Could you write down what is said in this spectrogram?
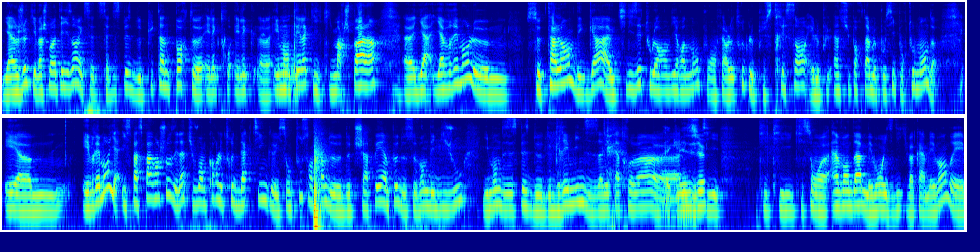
il y a un jeu qui est vachement intelligent avec cette, cette espèce de putain de porte euh, électro élec- euh, aimantée là qui qui marche pas là. Euh, Il y a il y a vraiment le ce talent des gars à utiliser tout leur environnement pour en faire le truc le plus stressant et le plus insupportable possible pour tout le monde. Et, euh, et vraiment, il, y a- il se passe pas grand chose. Et là, tu vois encore le truc d'acting. Ils sont tous en train de, de chapper un peu, de se vendre des bijoux. Ils montent des espèces de, de gremlins des années 80. euh, Avec les des yeux. petits- qui, qui, qui sont euh, invendables, mais bon, il se dit qu'il va quand même les vendre. Et,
